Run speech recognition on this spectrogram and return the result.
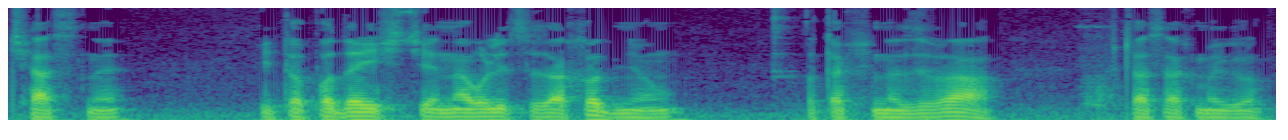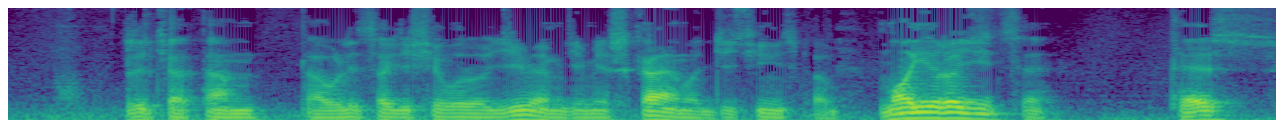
ciasne i to podejście na ulicę Zachodnią, bo tak się nazywała w czasach mego życia tam, ta ulica, gdzie się urodziłem, gdzie mieszkałem od dzieciństwa. Moi rodzice też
